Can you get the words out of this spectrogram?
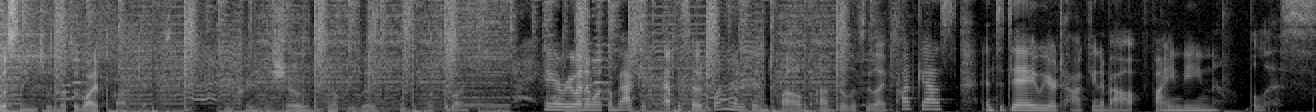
listening to the Lifted Life podcast. We created a show to help you live lifted life. Hey everyone, and welcome back. It's episode 112 of the Lifted Life podcast, and today we are talking about finding bliss.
